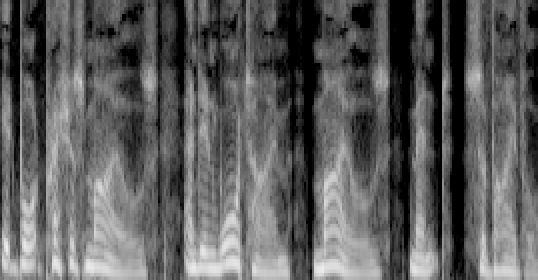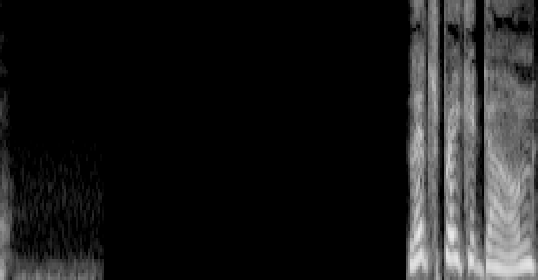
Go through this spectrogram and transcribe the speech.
it bought precious miles, and in wartime, miles meant survival. Let's break it down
